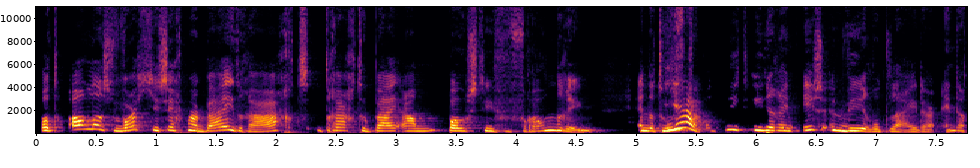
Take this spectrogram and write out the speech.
Want alles wat je zeg maar bijdraagt, draagt ook bij aan positieve verandering. En dat hoeft ja. niet iedereen is een wereldleider. En dat,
